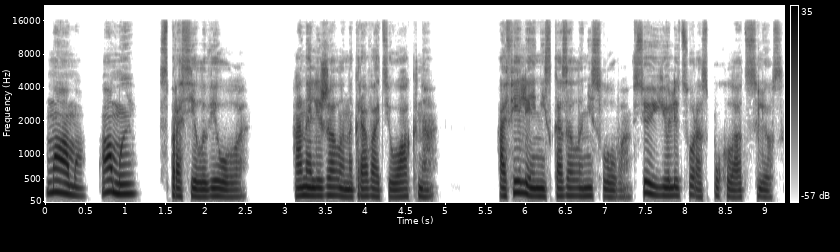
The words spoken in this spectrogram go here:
«Мама, а мы?» — спросила Виола. Она лежала на кровати у окна. Офелия не сказала ни слова, все ее лицо распухло от слез.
